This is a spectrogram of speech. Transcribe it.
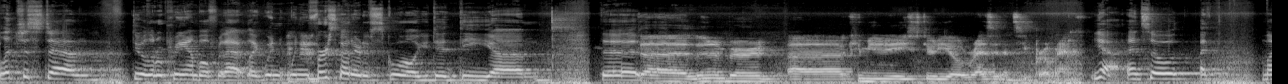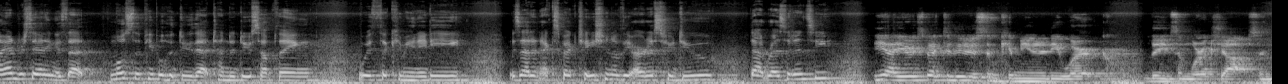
Let's just um, do a little preamble for that. Like when, when you first got out of school, you did the um, the the Lunenburg uh, Community Studio Residency Program. yeah, and so I, my understanding is that most of the people who do that tend to do something with the community. Is that an expectation of the artists who do that residency? Yeah, you're expected to do some community work, lead some workshops, and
